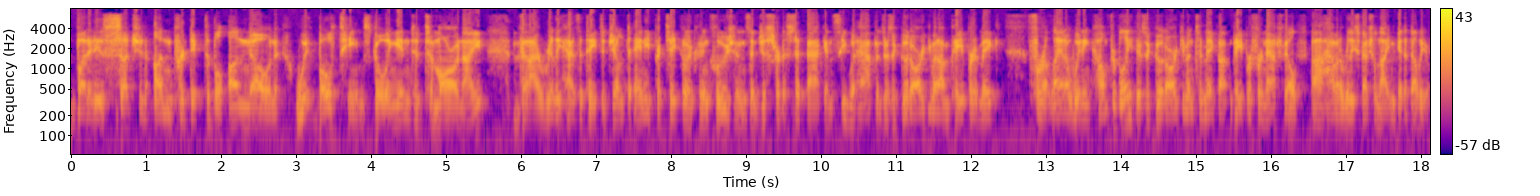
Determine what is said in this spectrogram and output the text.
But it is such an unpredictable unknown with both teams going into tomorrow night that I really hesitate to jump to any particular conclusions and just sort of sit back and see what happens. There's a good argument on paper to make for Atlanta winning comfortably. There's a good argument to make on paper for Nashville uh, having a really special night and get a W.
